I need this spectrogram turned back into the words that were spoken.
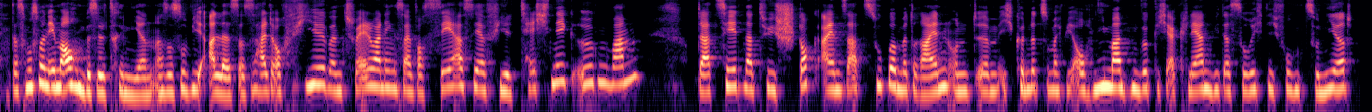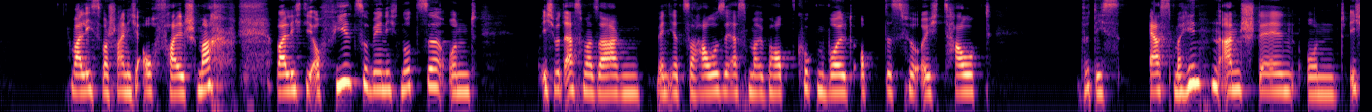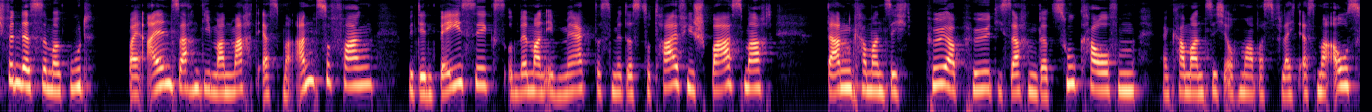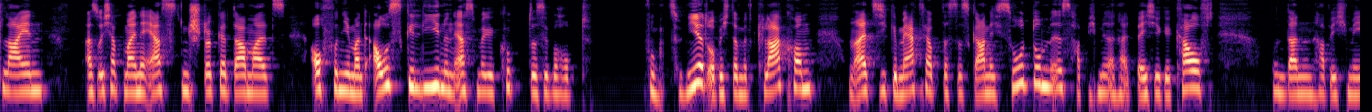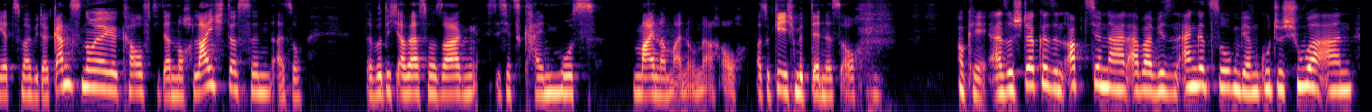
das muss man eben auch ein bisschen trainieren. Also so wie alles. Das ist halt auch viel beim Trailrunning ist einfach sehr, sehr viel Technik irgendwann. Da zählt natürlich Stockeinsatz super mit rein und ähm, ich könnte zum Beispiel auch niemandem wirklich erklären, wie das so richtig funktioniert, weil ich es wahrscheinlich auch falsch mache, weil ich die auch viel zu wenig nutze und ich würde erstmal sagen, wenn ihr zu Hause erstmal überhaupt gucken wollt, ob das für euch taugt, würde ich es erstmal hinten anstellen und ich finde es immer gut, bei allen Sachen, die man macht, erstmal anzufangen mit den Basics. Und wenn man eben merkt, dass mir das total viel Spaß macht, dann kann man sich peu à peu die Sachen dazu kaufen. Dann kann man sich auch mal was vielleicht erstmal ausleihen. Also ich habe meine ersten Stöcke damals auch von jemand ausgeliehen und erstmal geguckt, ob das überhaupt funktioniert, ob ich damit klarkomme. Und als ich gemerkt habe, dass das gar nicht so dumm ist, habe ich mir dann halt welche gekauft. Und dann habe ich mir jetzt mal wieder ganz neue gekauft, die dann noch leichter sind. Also da würde ich aber erstmal sagen, es ist jetzt kein Muss, meiner Meinung nach auch. Also gehe ich mit Dennis auch. Okay, also Stöcke sind optional, aber wir sind angezogen, wir haben gute Schuhe an,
